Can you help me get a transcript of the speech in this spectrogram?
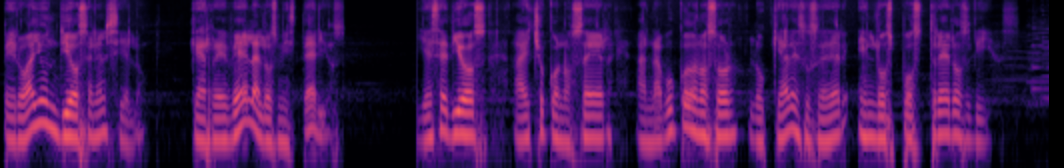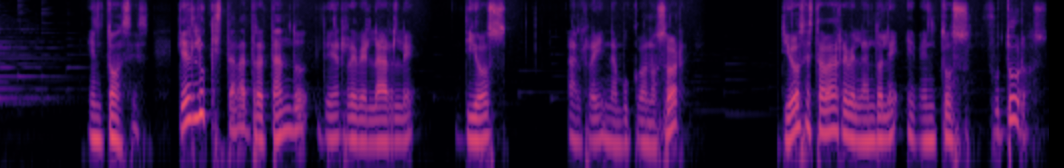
Pero hay un Dios en el cielo que revela los misterios. Y ese Dios ha hecho conocer a Nabucodonosor lo que ha de suceder en los postreros días. Entonces, ¿qué es lo que estaba tratando de revelarle Dios al rey Nabucodonosor, Dios estaba revelándole eventos futuros.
